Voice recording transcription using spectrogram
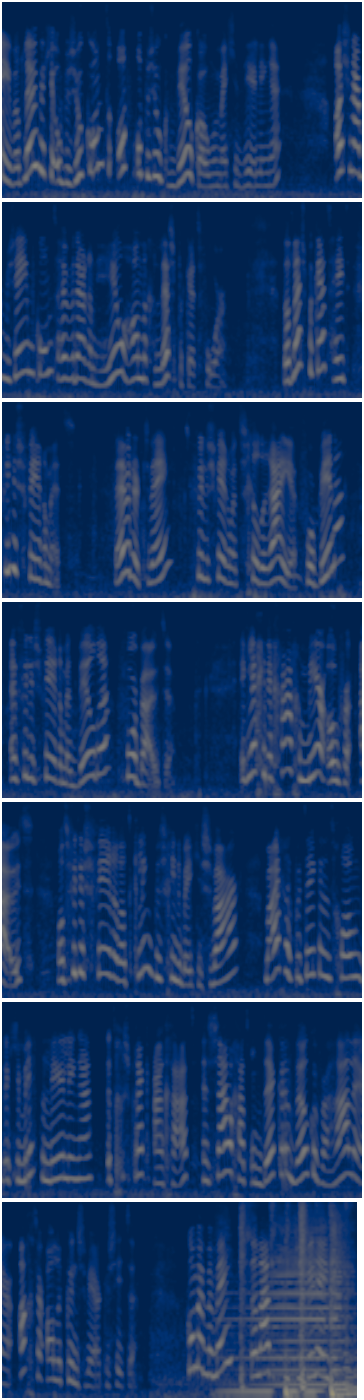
Hey, wat leuk dat je op bezoek komt of op bezoek wil komen met je leerlingen. Als je naar het museum komt, hebben we daar een heel handig lespakket voor. Dat lespakket heet Filosoferen met. We hebben er twee. Filosoferen met schilderijen voor binnen en filosoferen met beelden voor buiten. Ik leg je er graag meer over uit, want filosoferen dat klinkt misschien een beetje zwaar, maar eigenlijk betekent het gewoon dat je met de leerlingen het gesprek aangaat en samen gaat ontdekken welke verhalen er achter alle kunstwerken zitten. Kom met me mee, dan laat ik het je binnen even zien.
